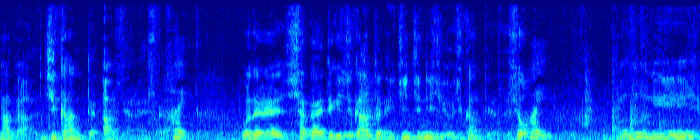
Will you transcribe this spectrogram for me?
なんだ時間ってあるじゃないですか、はい。これで社会的時間ってのは1日24時間ってやつでしょ、はい。要するに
